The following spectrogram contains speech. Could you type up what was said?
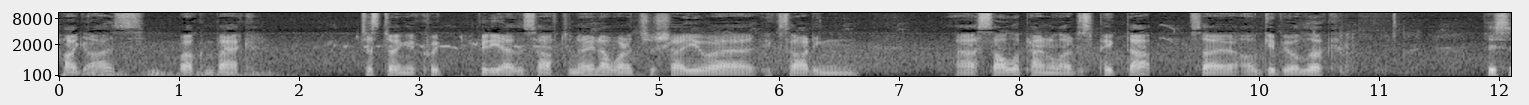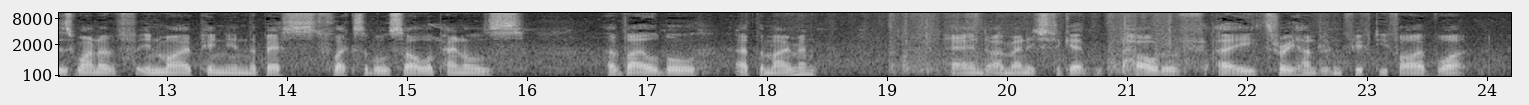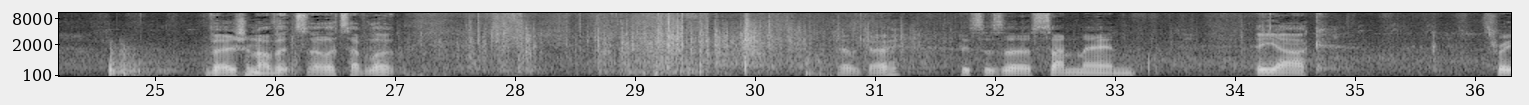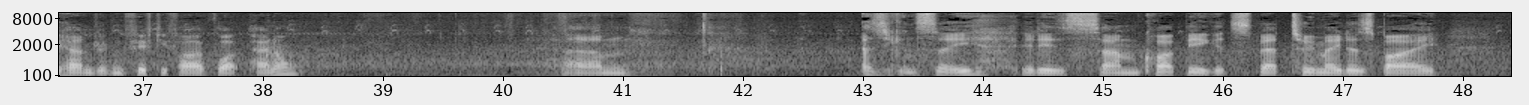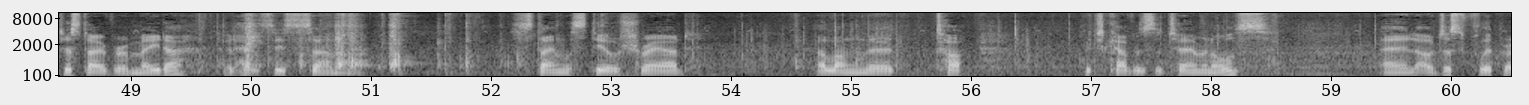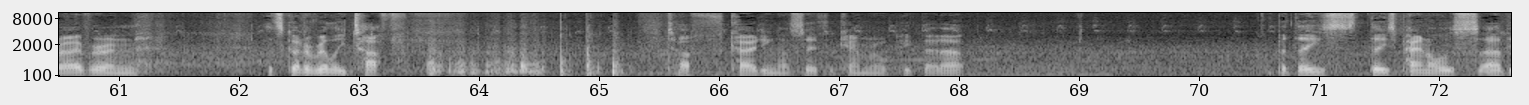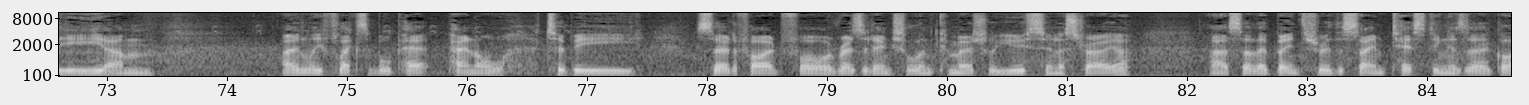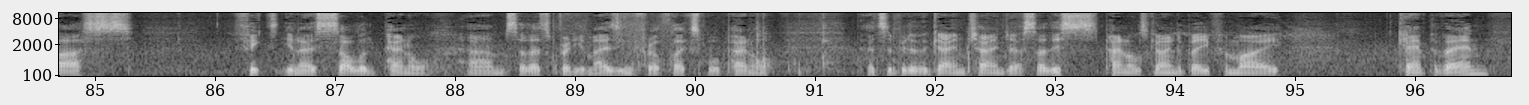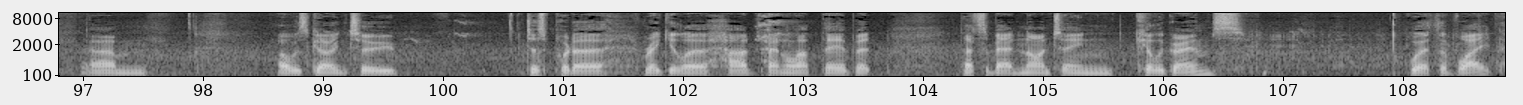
Hi guys, welcome back. Just doing a quick video this afternoon. I wanted to show you a exciting uh, solar panel I just picked up. So I'll give you a look. This is one of, in my opinion, the best flexible solar panels available at the moment. And I managed to get hold of a 355 watt version of it. So let's have a look. There we go. This is a Sunman eArc 355 watt panel. Um, as you can see, it is um, quite big. It's about two meters by just over a meter. It has this um, stainless steel shroud along the top which covers the terminals and I'll just flip her over and it's got a really tough tough coating. I'll see if the camera will pick that up. But these these panels are the um, only flexible pa panel to be certified for residential and commercial use in Australia. Uh, so they've been through the same testing as a glass fixed, you know, solid panel. Um, so that's pretty amazing for a flexible panel. It's a bit of a game changer. So this panel is going to be for my camper van. Um, I was going to just put a regular hard panel up there, but that's about 19 kilograms worth of weight.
